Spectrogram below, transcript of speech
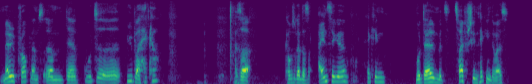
Mary Problems, ähm, der gute Überhacker. Also, kaum sogar das einzige Hacking-Modell mit zwei verschiedenen Hacking-Devices.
